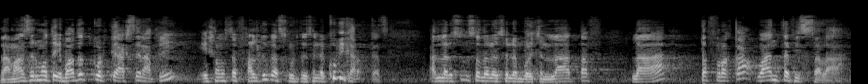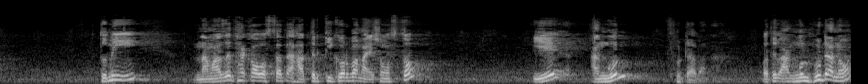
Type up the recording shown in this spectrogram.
নামাজের মতো ইবাদত করতে আসছেন আপনি, এই সমস্ত ফালতু কাজ করতেছেন খুবই খারাপ কাজ। আল্লাহ রসুল সাল্লাহ সাল্লাম বলেছেন, লা তাফ, লা তাফরাকা ওয়ান তাফিস সালাহ। তুমি নামাজে থাকা অবস্থাতে হাতের কি করবা না, এই সমস্ত? ইয়ে আঙ্গুল ফুটাবা না। অতএব আঙ্গুল ফুটানো,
